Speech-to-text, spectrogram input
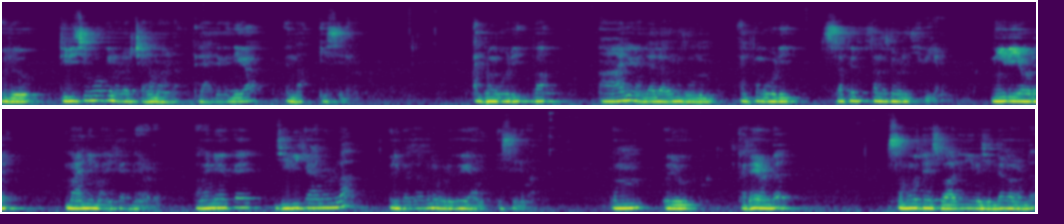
ഒരു തിരിച്ചുപോക്കിനുള്ള ക്ഷണമാണ് രാജകന്യക എന്ന ഈ സിനിമ അല്പം കൂടി ഇപ്പം ആര് കണ്ടാലും അവർക്ക് തോന്നും അല്പം കൂടി സത്യസന്ധതയോടെ ജീവിക്കണം. നീതിയോടെ മാന്യമായി കരുണയോടെ. അങ്ങനെയൊക്കെ ജീവിക്കാനുള്ള ഒരു പ്രചോദനം കൊടുക്കുകയാണ് ഈ സിനിമ. ഇപ്പം ഒരു കഥയുണ്ട് സമൂഹത്തെ സ്വാധീനിക്കുന്ന ചിന്തകളുണ്ട്.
